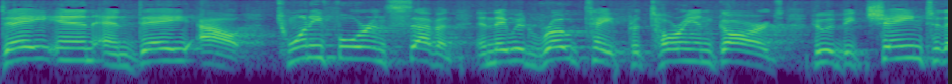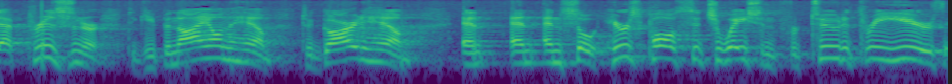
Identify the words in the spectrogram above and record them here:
day in and day out, 24 and 7. And they would rotate Praetorian guards who would be chained to that prisoner to keep an eye on him, to guard him. And, and, and so here's Paul's situation for two to three years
